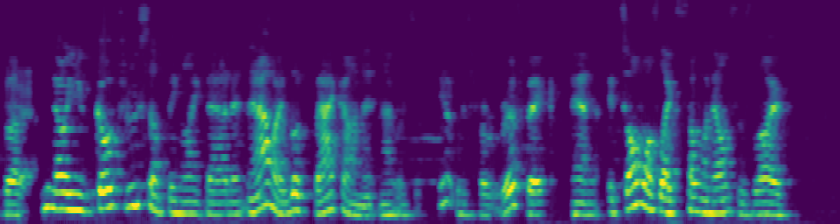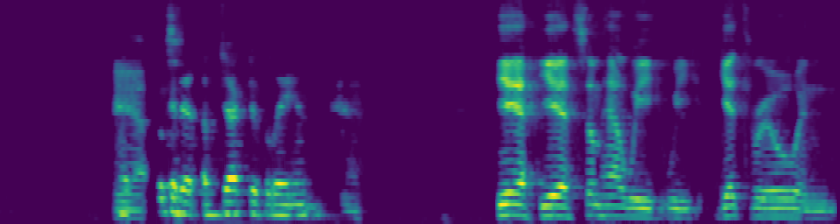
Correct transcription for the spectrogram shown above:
But you know, you go through something like that, and now I look back on it, and I was it was horrific, and it's almost like someone else's life. Yeah. look at it objectively, and Yeah, yeah. Somehow we we get through and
